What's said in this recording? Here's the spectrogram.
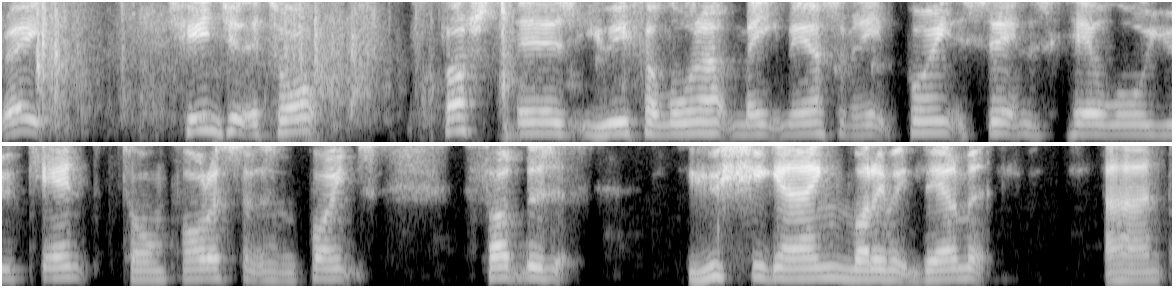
Right, change at the top. First is UEFA Lona, Mike Mayer, 78 points. Second is Hello You Kent, Tom Forrest, 77 points. Third is Yushi Gang, Murray McDermott. And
